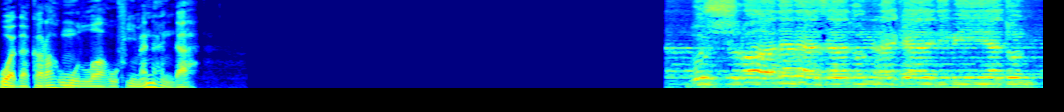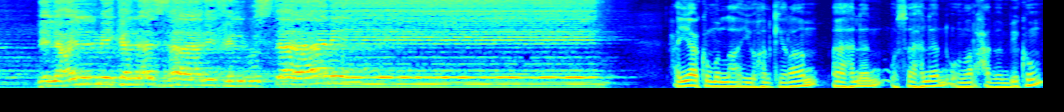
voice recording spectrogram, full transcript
وذكرهم الله في من عنده. بشرى لنا زاد أكاديمية للعلم كالأزهار في البستان. حياكم الله أيها الكرام. أهلا وسهلا ومرحبا بكم.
